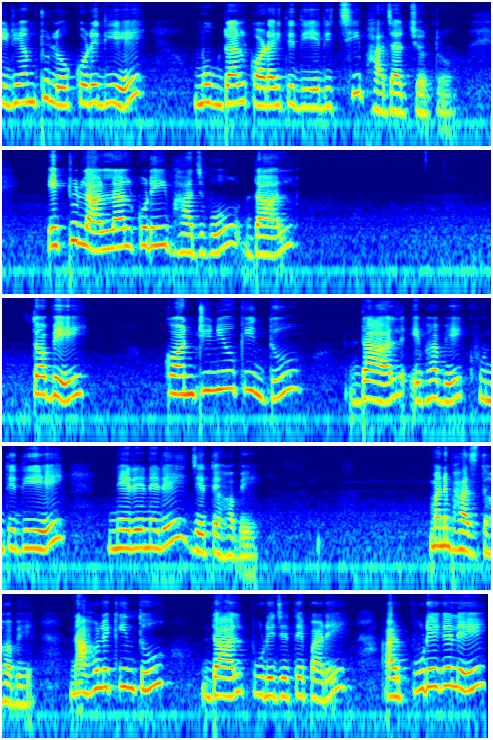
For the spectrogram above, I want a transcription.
মিডিয়াম টু লো করে দিয়ে মুগ ডাল কড়াইতে দিয়ে দিচ্ছি ভাজার জন্য। একটু লাল লাল করেই ভাজবো ডাল। তবে কন্টিনিউ কিন্তু ডাল এভাবে খুন্তি দিয়ে নেড়ে নেড়ে যেতে হবে। মানে ভাজতে হবে। না হলে কিন্তু ডাল পুড়ে যেতে পারে। আর পুড়ে গেলে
